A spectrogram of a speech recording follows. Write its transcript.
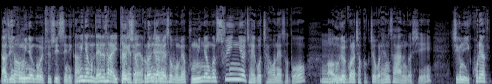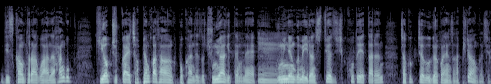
나중에 그렇죠. 국민연금을 줄 수 있으니까. 국민연금 내는 사람 입장에서요. 그렇죠. 그런 네. 점에서 보면 국민연금 수익률 제고 차원에서도 어, 음. 어, 의결권을 적극적으로 행사하는 것이 지금 이 Korea discount라고 하는 한국 기업 주가의 저평가 상황을 극복하는 데서 중요하기 때문에 예. 국민연금의 이런 stewardship code에 따른 적극적 의결권 행사가 필요한 거죠.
